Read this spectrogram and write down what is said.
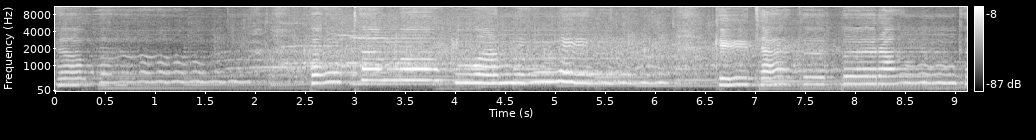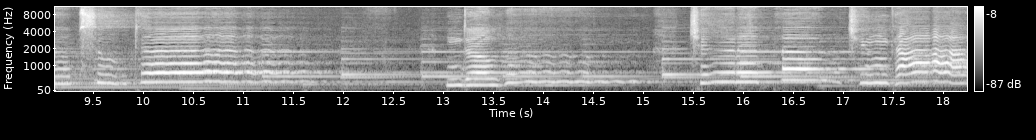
Dalam pertemuan ini kita terperangkap sudah. Dalam cerita percintaan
